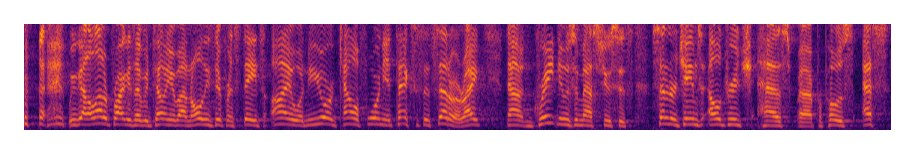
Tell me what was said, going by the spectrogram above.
We've got a lot of progress I've been telling you about in all these different states Iowa, New York, California, Texas, etc. Right? Now, great news in Massachusetts. Senator James Eldridge has uh, proposed S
